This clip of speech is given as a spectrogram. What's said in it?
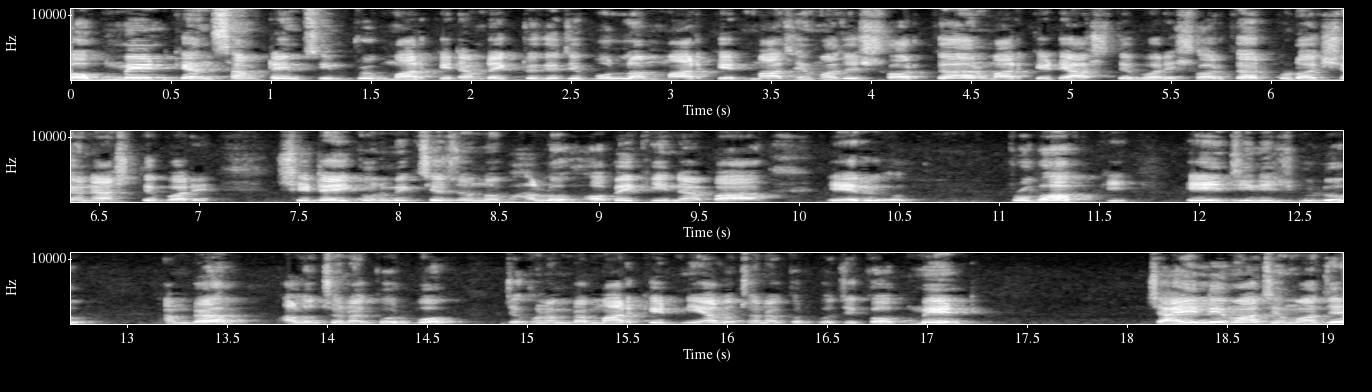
government can sometimes improve market আমরা একটু আগে যে বললাম মার্কেট মাঝে মাঝে সরকার মার্কেটে আসতে পারে, সরকার প্রোডাকশনে আসতে পারে। সেটা ইকোনমিক্সের জন্য ভালো হবে কি না বা এর প্রভাব কি, এই জিনিসগুলো আমরা আলোচনা করব, যখন আমরা মার্কেট নিয়ে আলোচনা করব যে গভর্নমেন্ট চাইলে মাঝে মাঝে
